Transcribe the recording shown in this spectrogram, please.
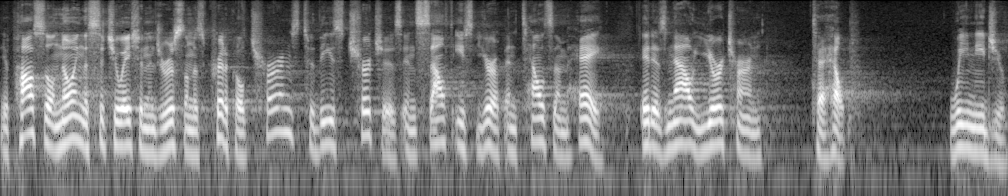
The apostle, knowing the situation in Jerusalem is critical, turns to these churches in southeast Europe and tells them, hey, it is now your turn to help. We need you.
